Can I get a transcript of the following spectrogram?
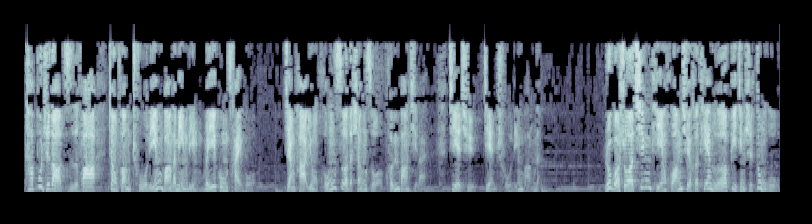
他不知道子发正奉楚灵王的命令围攻蔡国，将他用红色的绳索捆绑起来，借去见楚灵王的。如果说蜻蜓、黄雀和天鹅毕竟是动物，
